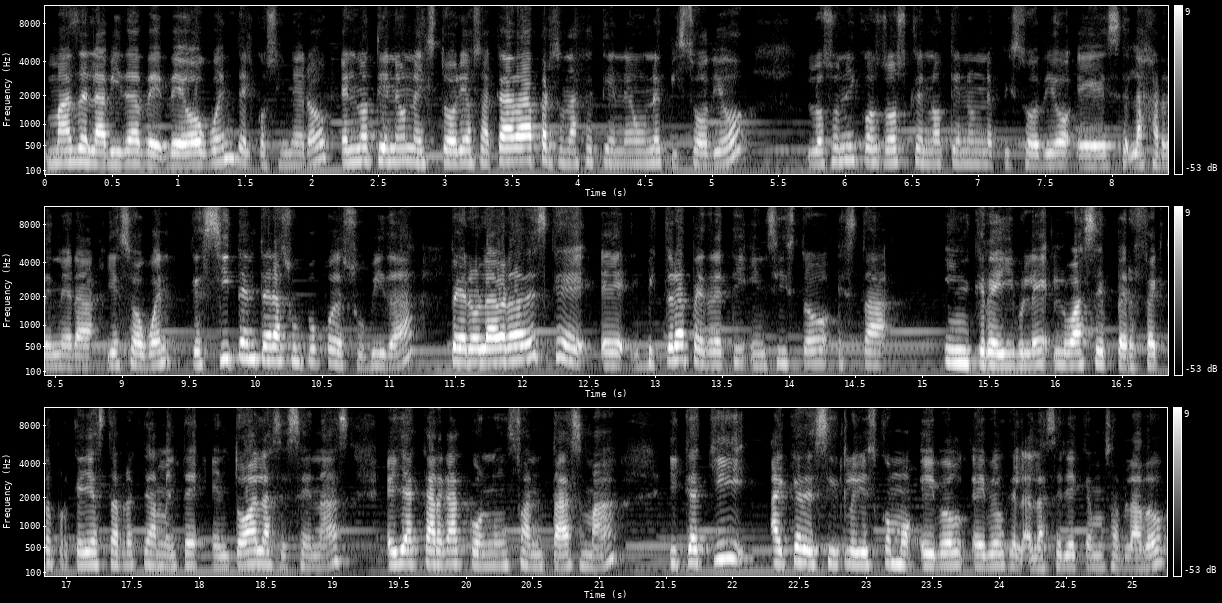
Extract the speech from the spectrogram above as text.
más de la vida de, de Owen, del cocinero. Él no tiene una historia, o sea, cada personaje tiene un episodio. Los únicos dos que no tienen un episodio es la jardinera y es Owen, que sí te enteras un poco de su vida, pero la verdad es que eh, Victoria Pedretti, insisto, está increíble, lo hace perfecto porque ella está prácticamente en todas las escenas, ella carga con un fantasma y que aquí hay que decirlo y es como Abel, Abel la, la serie que hemos hablado,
